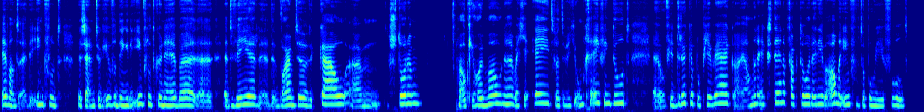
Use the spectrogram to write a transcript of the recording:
want eh, de invloed, er zijn natuurlijk heel veel dingen die invloed kunnen hebben. Uh, het weer, de warmte, de kou, um, storm, Maar ook je hormonen, wat je eet, wat wat je omgeving doet, eh, of je druk hebt op je werk, eh, andere externe factoren, die hebben allemaal invloed op hoe je je voelt.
